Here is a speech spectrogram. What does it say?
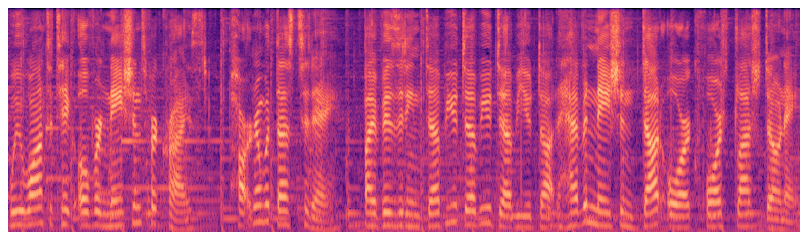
We want to take over nations for Christ. Partner with us today by visiting www.heavennation.org forward slash donate.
